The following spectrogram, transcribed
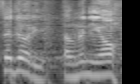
在这里等着你哦。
